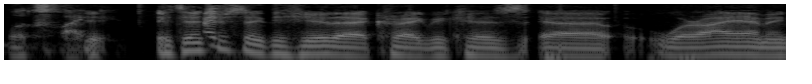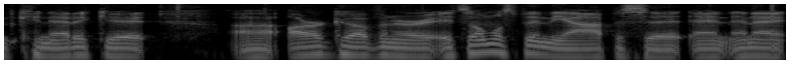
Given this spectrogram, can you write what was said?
looks like. It- It's interesting to hear that, Craig, because uh, where I am in Connecticut, uh, our governor, it's almost been the opposite. And and I,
